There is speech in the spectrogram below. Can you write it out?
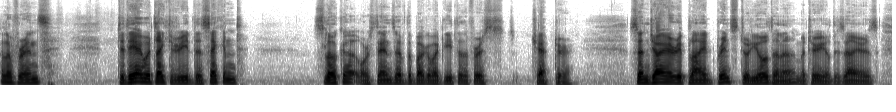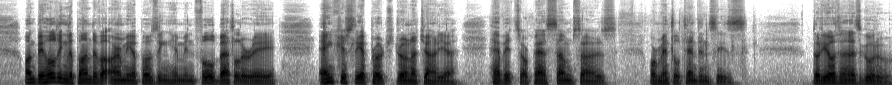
Hello, friends. Today I would like to read the second sloka or stanza of the Bhagavad Gita, the first chapter. Sanjaya replied, Prince Duryodhana, material desires, on beholding the Pandava army opposing him in full battle array, anxiously approached Dronacharya, habits or past samskars or mental tendencies. Duryodhana's guru.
